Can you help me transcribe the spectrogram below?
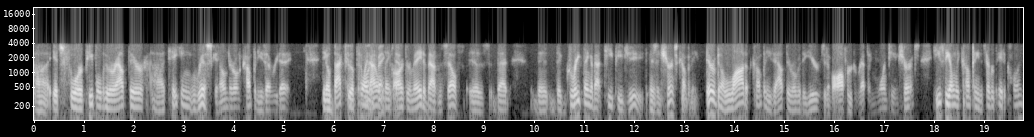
Uh, it's for people who are out there uh, taking risk and own their own companies every day. You know, back to a point I don't think yeah. Arthur made about himself is that the the great thing about TPG is insurance company. There have been a lot of companies out there over the years that have offered rep and warranty insurance. He's the only company that's ever paid a claim.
